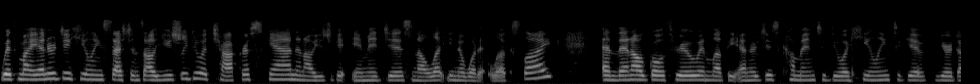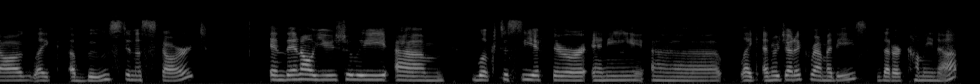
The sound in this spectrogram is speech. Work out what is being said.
with my energy healing sessions, I'll usually do a chakra scan and I'll usually get images and I'll let you know what it looks like. And then I'll go through and let the energies come in to do a healing to give your dog like a boost and a start. And then I'll usually, um, look to see if there are any, uh, like energetic remedies that are coming up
